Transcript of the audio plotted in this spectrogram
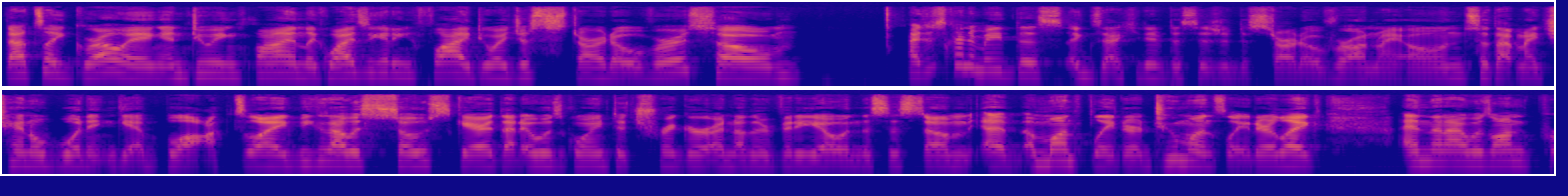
that's like growing and doing fine. Like, why is it getting flagged? Do I just start over? So I just kind of made this executive decision to start over on my own so that my channel wouldn't get blocked. Like, because I was so scared that it was going to trigger another video in the system a, a month later, two months later. Like, and then I was on pr-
